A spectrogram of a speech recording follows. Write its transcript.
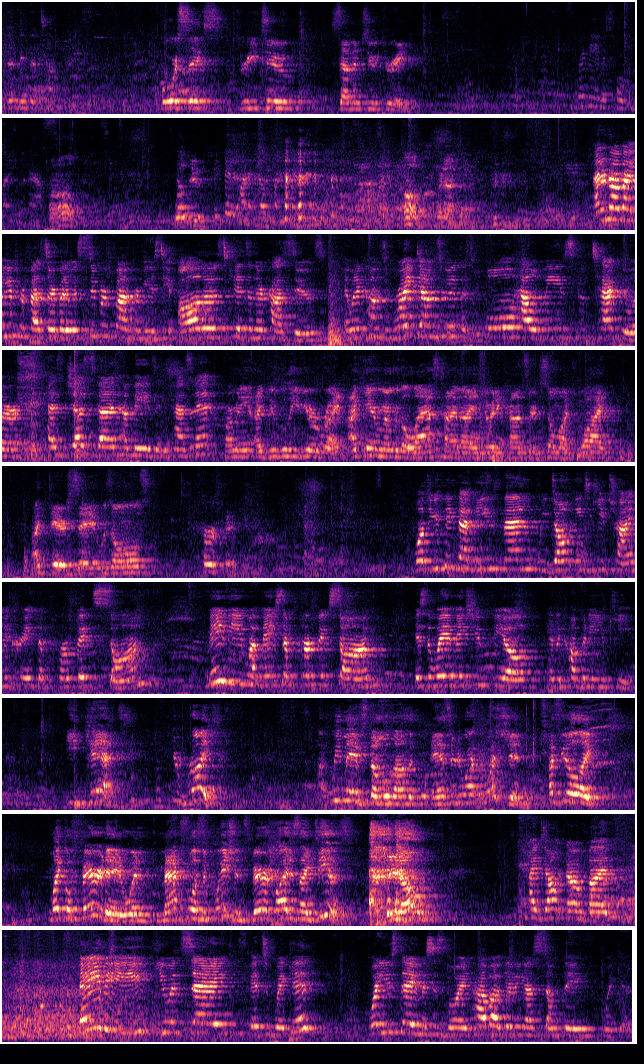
That'd be the top. 4632723. Maybe you just hold the money for now. Oh. Will do. If they want it, they'll find it. Oh, we're not done. I don't know about you, Professor, but it was super fun for me to see all those kids in their costumes. And when it comes right down to it, this whole Halloween Spooktacular has just been amazing, hasn't it? Harmony, I do believe you're right. I can't remember the last time I enjoyed a concert so much. Why, I dare say it was almost perfect. Well, do you think that means then we don't need to keep trying to create the perfect song? Maybe what makes a perfect song is the way it makes you feel in the company you keep. Egad, you're right. Uh, We may have stumbled on the answer to our question. I feel like Michael Faraday when Maxwell's equations verified his ideas. You know? I don't know, but maybe you would say it's wicked. What do you say, Mrs. Boyd? How about giving us something wicked?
